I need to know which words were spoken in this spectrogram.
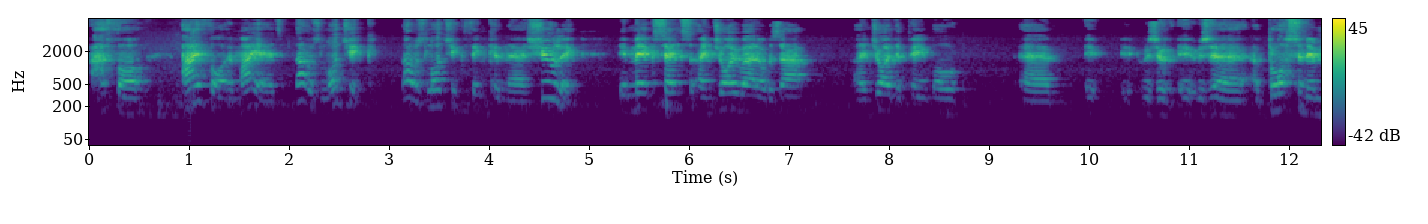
I thought, I thought in my head, that was logic. That was logic thinking there. Surely it makes sense. I enjoy where I was at. I enjoyed the people. Um, it, it was a it was a, a blossoming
